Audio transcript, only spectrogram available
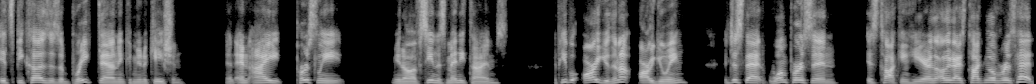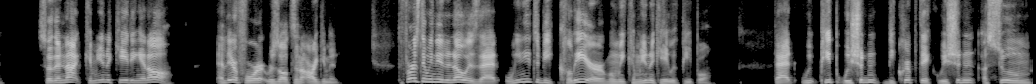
it's because there's a breakdown in communication. And and I personally, you know, I've seen this many times. People argue, they're not arguing. It's just that one person is talking here and the other guy's talking over his head. So they're not communicating at all. And therefore it results in an argument. The first thing we need to know is that we need to be clear when we communicate with people. That we people we shouldn't be cryptic. We shouldn't assume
